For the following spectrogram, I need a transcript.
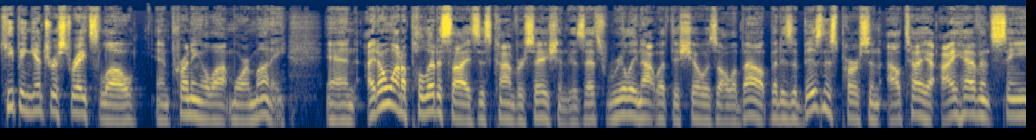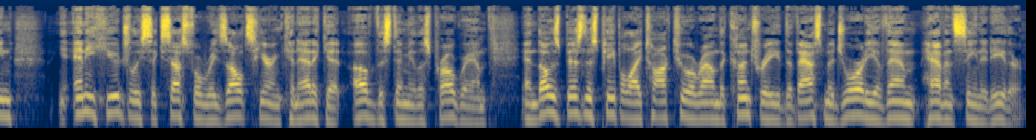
keeping interest rates low and printing a lot more money. And I don't want to politicize this conversation because that's really not what this show is all about. But as a business person, I'll tell you, I haven't seen any hugely successful results here in Connecticut of the stimulus program. And those business people I talk to around the country, the vast majority of them haven't seen it either.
